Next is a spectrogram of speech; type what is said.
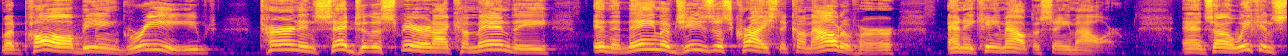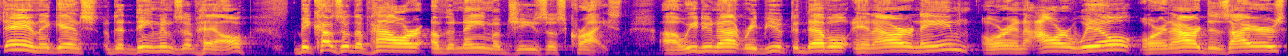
But Paul, being grieved, turned and said to the Spirit, I command thee in the name of Jesus Christ to come out of her. And he came out the same hour. And so we can stand against the demons of hell because of the power of the name of Jesus Christ. Uh, we do not rebuke the devil in our name or in our will or in our desires,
